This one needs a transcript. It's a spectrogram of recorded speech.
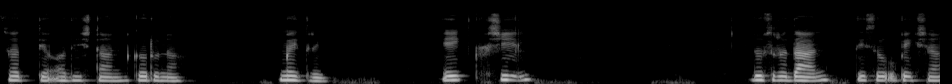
सत्य अधिष्ठान करुणा मैत्री. एक शील दुसरं दान तिसरं उपेक्षा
